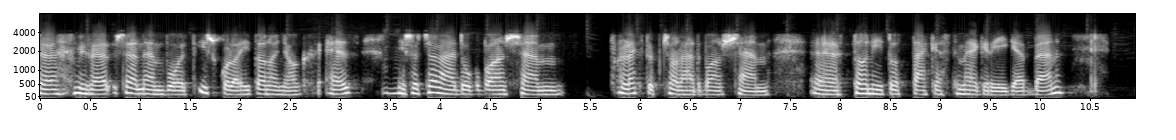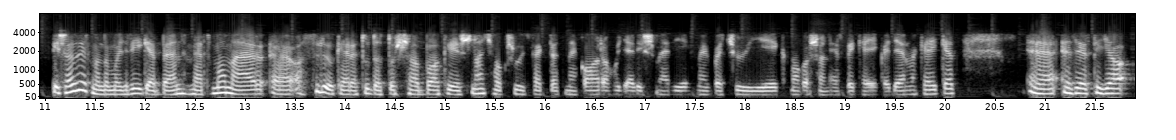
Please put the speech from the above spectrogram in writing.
eh, mivel se nem volt iskolai tananyag ez, uh-huh. és a családokban sem a legtöbb családban sem tanították ezt meg régebben. És azért mondom, hogy régebben, mert ma már a szülők erre tudatosabbak, és nagy hangsúlyt fektetnek arra, hogy elismerjék, megbecsüljék, magasan értékeljék a gyermekeiket. Ezért így a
